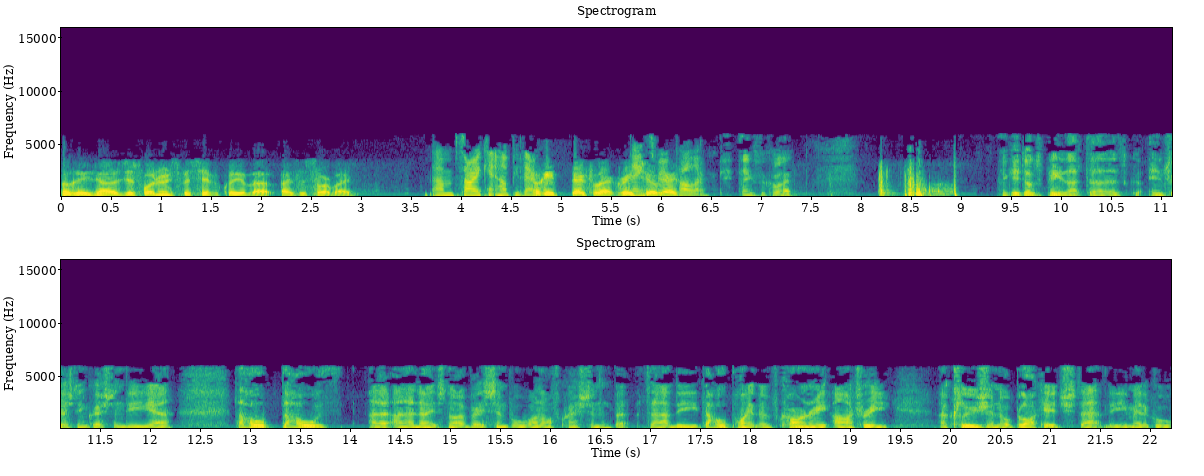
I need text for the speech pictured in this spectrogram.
Okay, now I was just wondering specifically about isosorbide. I'm sorry, I can't help you there. Okay, thanks a lot. Great thanks show, guys. Caller. Okay, thanks for calling. Okay, Dr. Peat, that uh, that's an interesting question. The uh, the whole the whole th- and I know it's not a very simple one-off question, but uh, the the whole point of coronary artery occlusion or blockage that the medical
